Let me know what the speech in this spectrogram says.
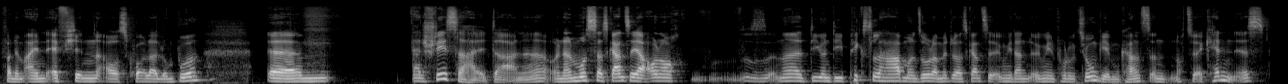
von dem einen Äffchen aus Kuala Lumpur, ähm, dann stehst du halt da, ne? Und dann muss das Ganze ja auch noch ne, die und die Pixel haben und so, damit du das Ganze irgendwie dann irgendwie in Produktion geben kannst und noch zu erkennen ist.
